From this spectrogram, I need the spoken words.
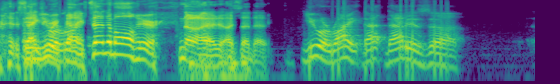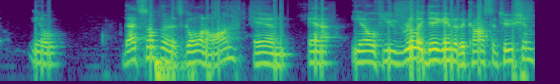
sanctuary county. Right. Send them all here. No, I, I said that. You are right. That that is. uh you know, that's something that's going on. And, and, you know, if you really dig into the Constitution,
